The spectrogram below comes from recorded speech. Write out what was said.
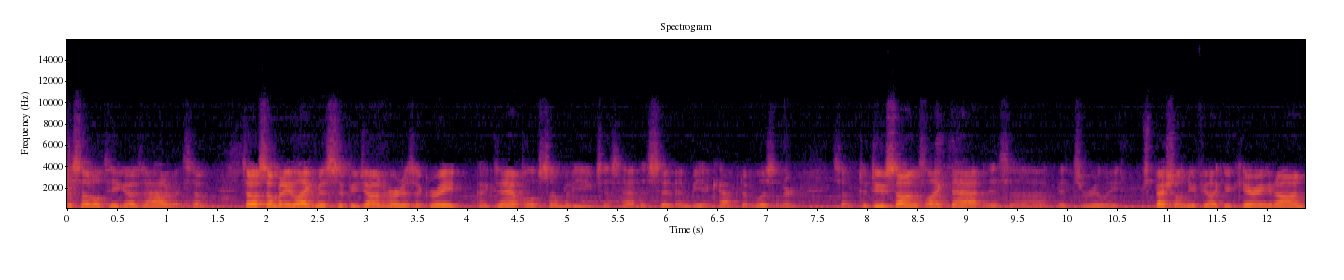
the subtlety goes out of it. So, so somebody like Mississippi John Hurt is a great example of somebody you just had to sit and be a captive listener. So to do songs like that is, uh, it's really special, and you feel like you're carrying it on,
